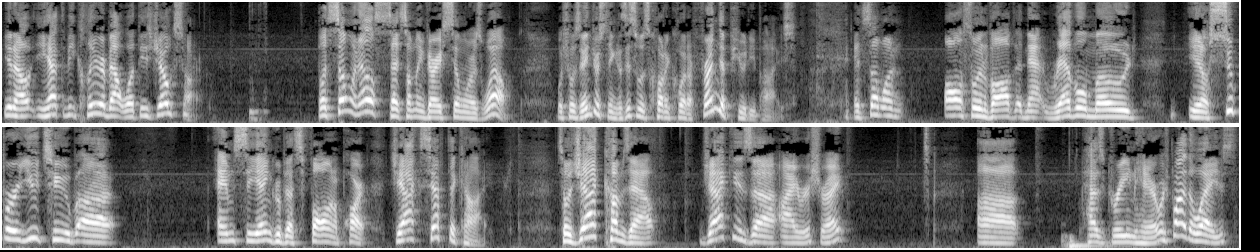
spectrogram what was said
you know, you have to be clear about what these jokes are. But someone else said something very similar as well, which was interesting because this was quote unquote a friend of PewDiePie's. And someone also involved in that Revelmode, you know, super YouTube uh, MCN group that's fallen apart. Jack Jacksepticeye. So Jack comes out. Jack is uh, Irish, right? Uh, has green hair, which, by the way, just,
